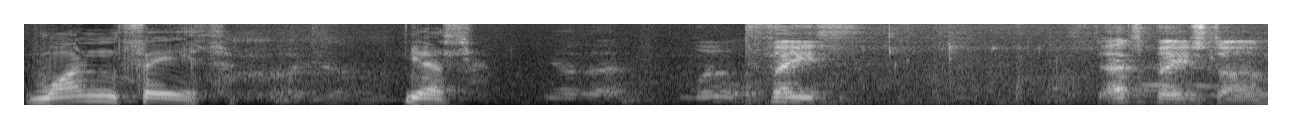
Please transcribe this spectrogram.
one faith. Yes. You know, that little faith, that's based on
